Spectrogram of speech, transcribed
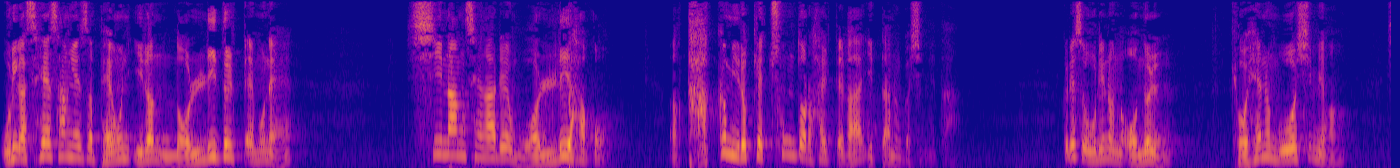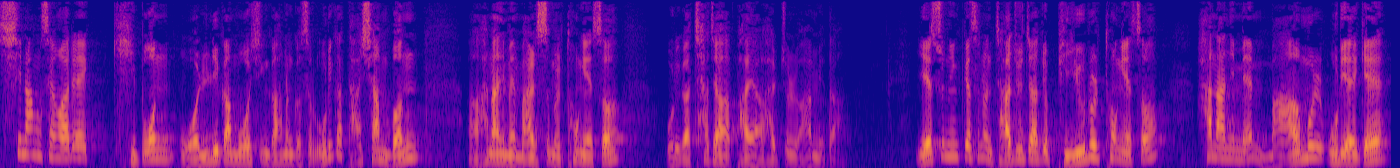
우리가 세상에서 배운 이런 논리들 때문에 신앙생활의 원리하고 어, 가끔 이렇게 충돌할 때가 있다는 것입니다. 그래서 우리는 오늘 교회는 무엇이며 신앙생활의 기본 원리가 무엇인가 하는 것을 우리가 다시 한번 어, 하나님의 말씀을 통해서 우리가 찾아봐야 할 줄로 압니다. 예수님께서는 자주자주 비유를 통해서 하나님의 마음을 우리에게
